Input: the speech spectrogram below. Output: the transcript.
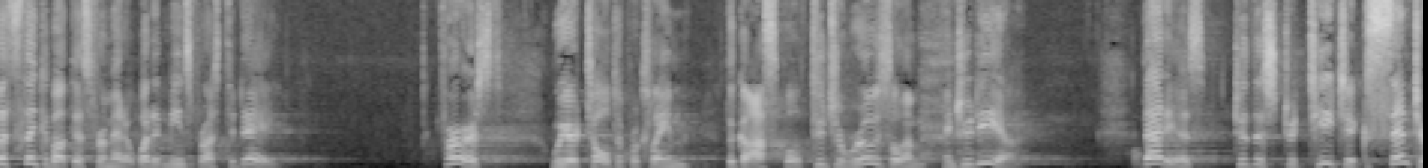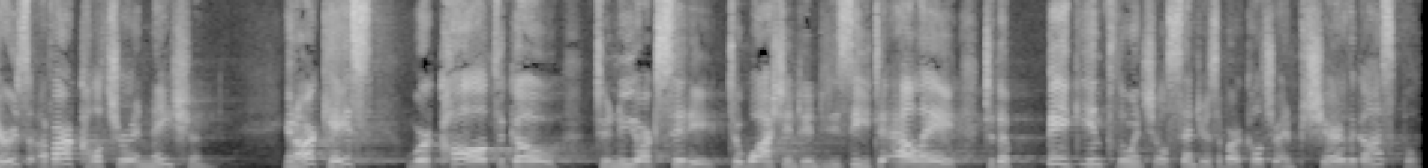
Let's think about this for a minute, what it means for us today. First, we are told to proclaim the gospel to Jerusalem and Judea. That is, to the strategic centers of our culture and nation. In our case, we're called to go to New York City, to Washington, D.C., to LA, to the big influential centers of our culture and share the gospel.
